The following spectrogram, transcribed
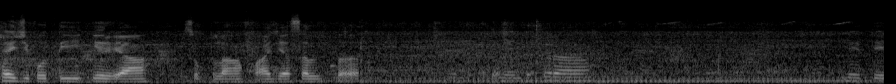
खायची पोती एरिया सुपला पाहिजे असेल तर करा नेते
